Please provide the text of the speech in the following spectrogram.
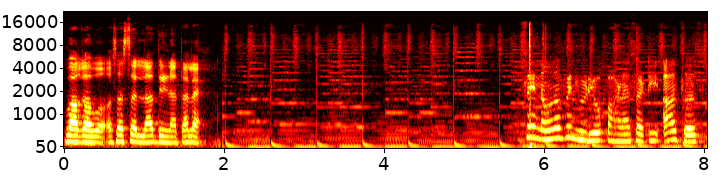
वागावं असा सल्ला देण्यात आला आहे असे नवनवीन व्हिडिओ पाहण्यासाठी आजच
